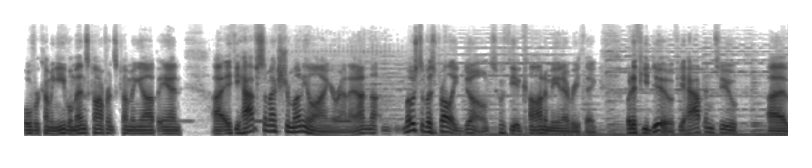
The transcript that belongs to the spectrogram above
Overcoming Evil Men's Conference coming up, and uh, if you have some extra money lying around, and not, most of us probably don't with the economy and everything, but if you do, if you happen to uh,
